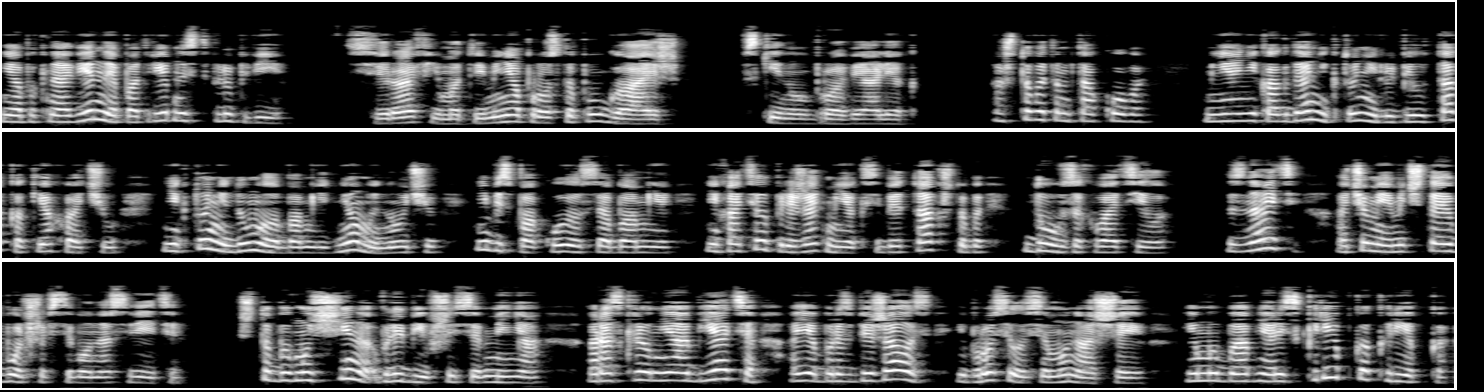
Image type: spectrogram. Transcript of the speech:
необыкновенная потребность в любви». «Серафима, ты меня просто пугаешь», — вскинул брови Олег. «А что в этом такого? Меня никогда никто не любил так, как я хочу. Никто не думал обо мне днем и ночью, не беспокоился обо мне, не хотел прижать меня к себе так, чтобы дух захватило. Знаете, о чем я мечтаю больше всего на свете? Чтобы мужчина, влюбившийся в меня, раскрыл мне объятия, а я бы разбежалась и бросилась ему на шею, и мы бы обнялись крепко-крепко,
